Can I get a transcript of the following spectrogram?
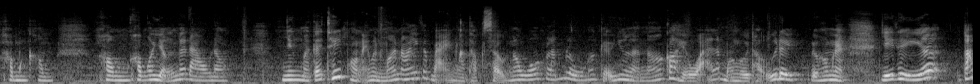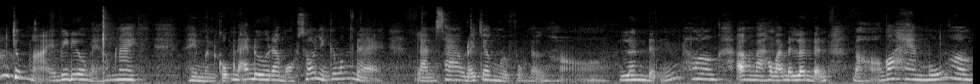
không không không không có dẫn tới đâu đâu nhưng mà cái tip hồi nãy mình mới nói với các bạn là thật sự nó work lắm luôn á kiểu như là nó có hiệu quả lắm mọi người thử đi được không nè? Vậy thì á tóm chung lại video ngày hôm nay thì mình cũng đã đưa ra một số những cái vấn đề làm sao để cho người phụ nữ họ lên đỉnh hơn à, không phải không phải mình lên đỉnh mà họ có ham muốn hơn.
